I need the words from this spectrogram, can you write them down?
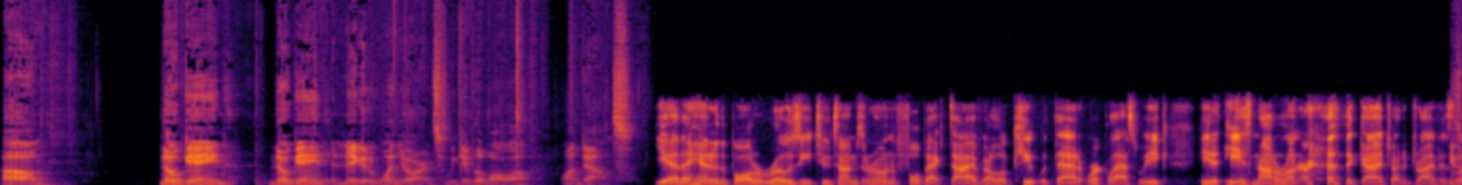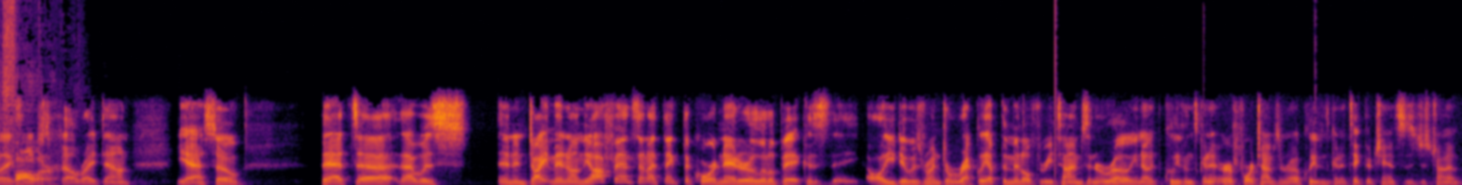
um, no gain, no gain, and negative one yards. We give the ball up on downs. Yeah, they handed the ball to Rosie two times in a row in a fullback dive. Got a little cute with that at work last week. He he is not a runner. the guy tried to drive his He's legs and he just fell right down. Yeah, so that uh, that was an indictment on the offense, and I think the coordinator a little bit because all you did was run directly up the middle three times in a row. You know, Cleveland's gonna or four times in a row. Cleveland's gonna take their chances, just trying to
